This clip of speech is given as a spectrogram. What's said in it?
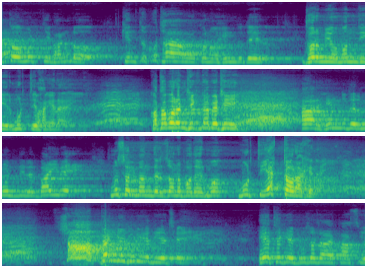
এত মূর্তি ভাঙলো, কিন্তু কোথাও কোনো হিন্দুদের ধর্মীয় মন্দির মূর্তি ভাঙে নাই। কথা বলেন ঠিক না বেঠিক আর হিন্দুদের মন্দিরের বাইরে মুসলমানদের জনপদের মূর্তি একটাও রাখে নাই। সব ভেঙ্গে গুড়িয়ে দিয়েছে। এ থেকে বোঝা যায় পাঁচই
